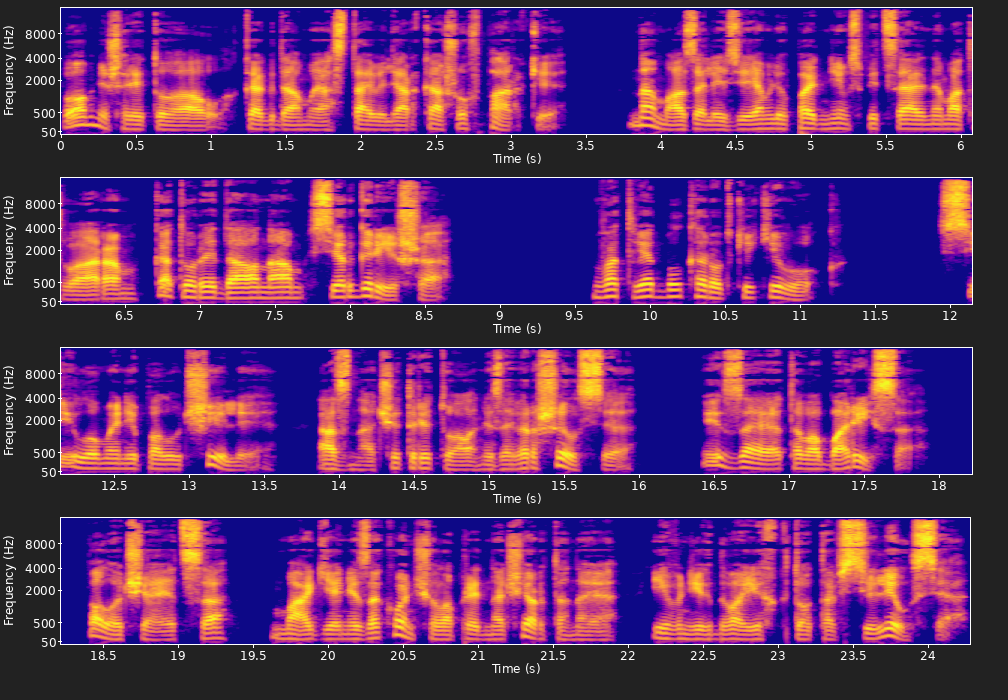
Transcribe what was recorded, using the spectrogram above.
«Помнишь ритуал, когда мы оставили Аркашу в парке? Намазали землю под ним специальным отваром, который дал нам сир Гриша». В ответ был короткий кивок. «Силу мы не получили, а значит, ритуал не завершился. Из-за этого Бориса. Получается, магия не закончила предначертанное, и в них двоих кто-то вселился.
